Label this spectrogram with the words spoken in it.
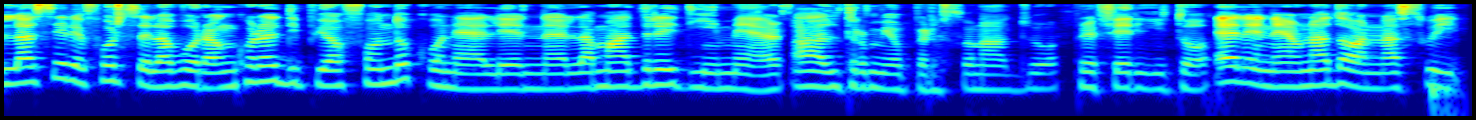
la, serie forse lavora ancora di più a fondo con Ellen, la madre di Mare, altro mio personaggio preferito. Ellen è una donna sui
